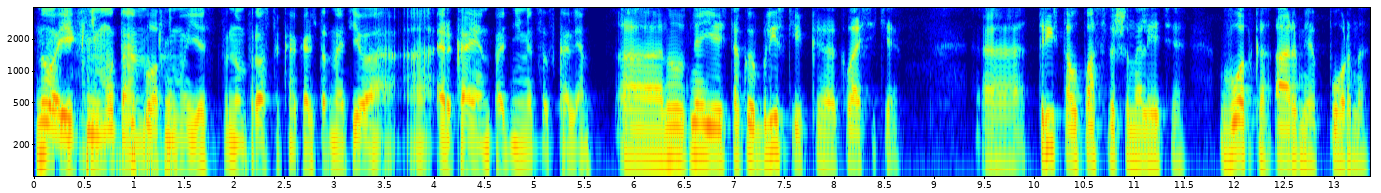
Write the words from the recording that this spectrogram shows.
Ну и к нему там, к нему есть, ну просто как альтернатива, а, РКН поднимется с колен. А, ну, у меня есть такой близкий к классике. А, Три столпа совершеннолетия. Водка, армия, порно.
